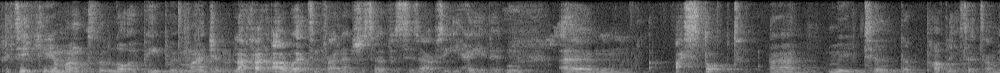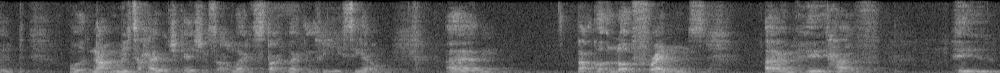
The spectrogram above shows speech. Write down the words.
particularly amongst a lot of people in my generation, like I, I worked in financial services, I absolutely hated it. Mm. Um, I stopped and I moved to the public sector. I moved, well, no, I moved to higher education, so I worked, started working for UCL. Um, but I've got a lot of friends um, who have, who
